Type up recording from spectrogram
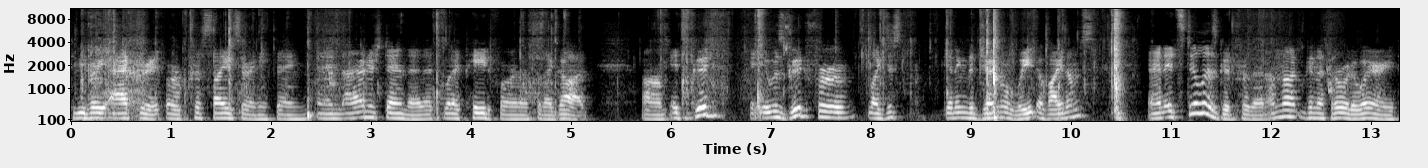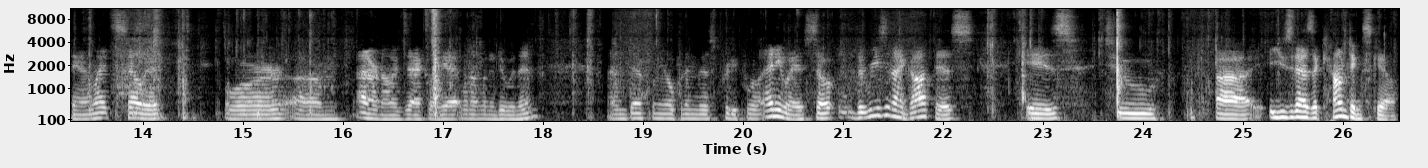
to be very accurate or precise or anything. And I understand that. That's what I paid for and that's what I got. Um, it's good. It was good for like just getting the general weight of items and it still is good for that. I'm not gonna throw it away or anything. I might sell it, or um, I don't know exactly yet what I'm gonna do with it. I'm definitely opening this pretty poorly. Anyway, so the reason I got this is to uh, use it as a counting scale.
